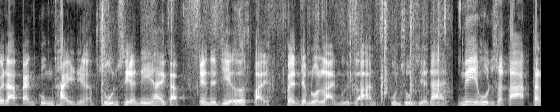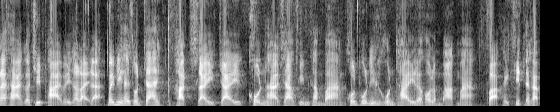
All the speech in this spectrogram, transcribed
เวลาแบงก์กรุงไทยเนี่ยสูญเสียหนี้ให้กับ Energy Earth ไปเป็นจำนวนหลายหมื่นล้าน คุณสูญเสียได้หนี้หุ้นสตาร์กธนาคารก็ชิบหายไปเท่าไหร่ละไม่มีใครสนใจ หัดใส่ใจคนหาเช้ากินข้ามบ้าง คนพวกนี้คือคนไทยแล้วเขาลำบากมาก ฝากให้คิดนะครับ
